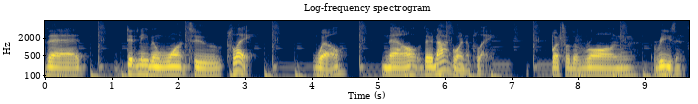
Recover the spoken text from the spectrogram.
that didn't even want to play. Well, now they're not going to play, but for the wrong reasons,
